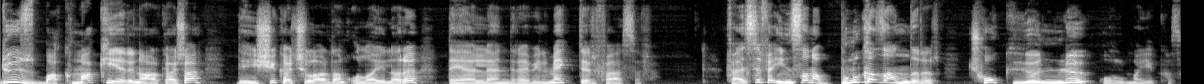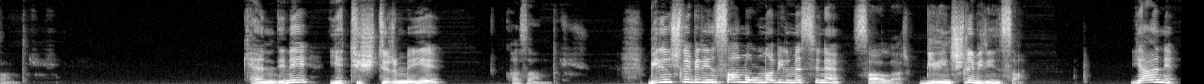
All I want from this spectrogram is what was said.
düz bakmak yerine arkadaşlar değişik açılardan olayları değerlendirebilmektir felsefe. Felsefe insana bunu kazandırır. Çok yönlü olmayı kazandırır. Kendini yetiştirmeyi kazandırır. Bilinçli bir insan olunabilmesini sağlar. Bilinçli bir insan. Yani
